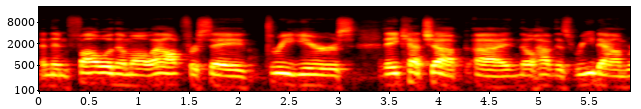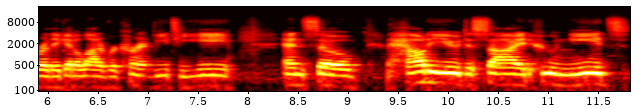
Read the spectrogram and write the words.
and then follow them all out for, say, three years, they catch up uh, and they'll have this rebound where they get a lot of recurrent VTE. And so, how do you decide who needs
